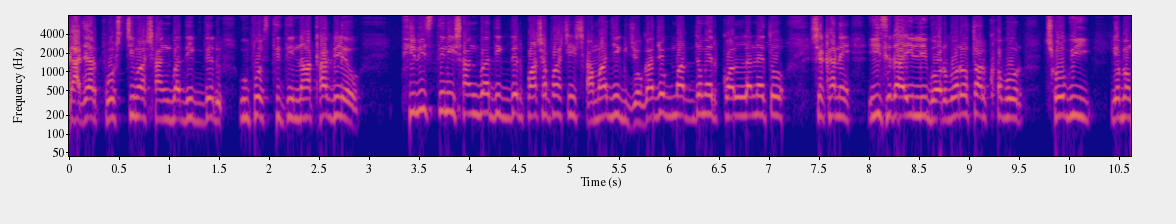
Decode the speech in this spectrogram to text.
গাজার পশ্চিমা সাংবাদিকদের উপস্থিতি না থাকলেও ফিলিস্তিনি সাংবাদিকদের পাশাপাশি সামাজিক যোগাযোগ মাধ্যমের কল্যাণে তো সেখানে ইসরায়েলি বর্বরতার খবর, ছবি এবং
